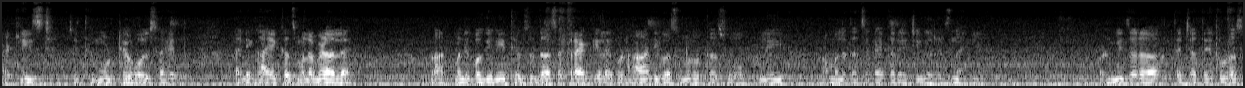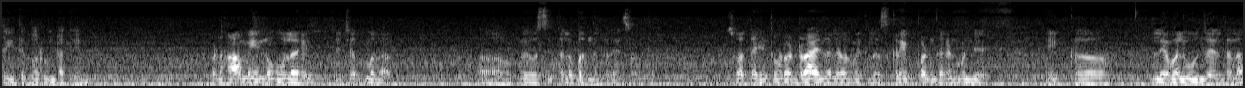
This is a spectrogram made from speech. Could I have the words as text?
ॲटलिस्ट जिथे मोठे होल्स आहेत आणि हा एकच मला मिळाला आहे पण आतमध्ये बघेन इथे सुद्धा असं क्रॅक गेला आहे पण हा आधीपासून होता सो होपफुली आम्हाला त्याचं काय करायची गरज नाही पण मी जरा त्याच्यात हे थोडंसं इथे भरून टाकेन. पण हा मेन होल आहे ज्याच्यात मला व्यवस्थित त्याला बंद करायचं होतं. सो आता हे थोडं ड्राय झाल्यावर मी त्याला स्क्रेप पण करेन म्हणजे एक लेवल होऊन जाईल त्याला.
